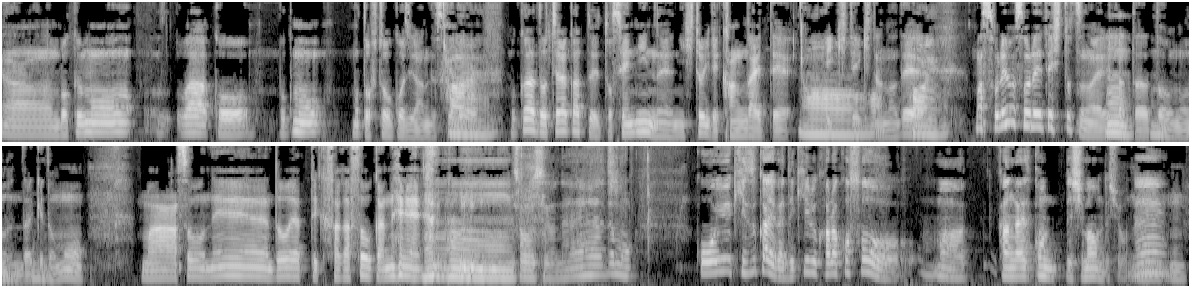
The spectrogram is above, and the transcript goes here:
うん。僕もは、こう、僕も元不登校児なんですけど、はい。僕はどちらかというと仙人のように一人で考えて生きてきたので、はい。まあそれはそれで一つのやり方だと思うんだけども、まあそうね、どうやって探そうかね。うん、そうですよね。でも、こういう気遣いができるからこそ、まあ、考え込んでしまうんでしょうね。うんうん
